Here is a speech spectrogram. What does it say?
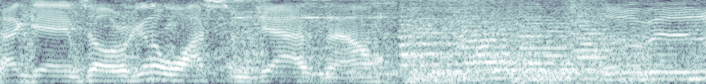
that game's over. We're gonna watch some jazz now. A little bit of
